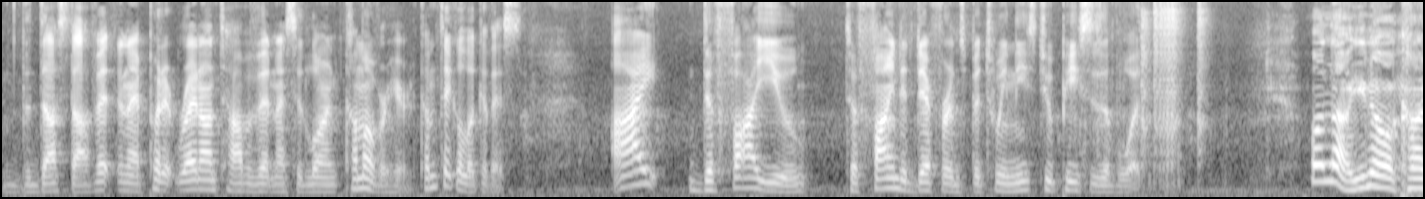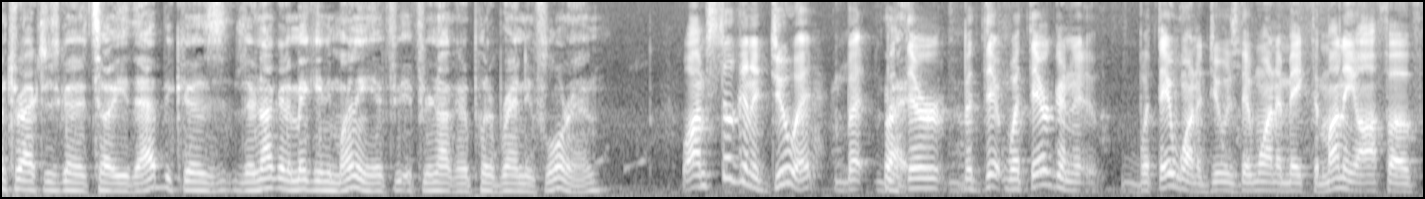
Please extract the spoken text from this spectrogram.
the dust off it, and I put it right on top of it. And I said, Lauren, come over here, come take a look at this. I defy you to find a difference between these two pieces of wood. Well, no, you know a contractor's going to tell you that because they're not going to make any money if, if you're not going to put a brand new floor in. Well, I'm still gonna do it, but but Right. they're but they're, what they're gonna what they want to do is they want to make the money off of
